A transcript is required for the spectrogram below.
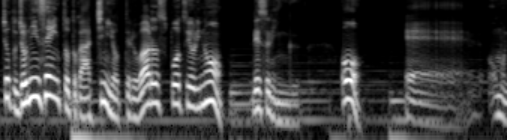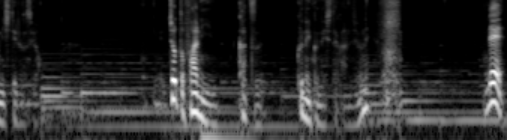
ちょっとジョニー・セイントとかあっちに寄ってるワールドスポーツ寄りのレスリングを、えー、主にしてるんですよ。ちょっとファニーかつくねくねした感じのね。で、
